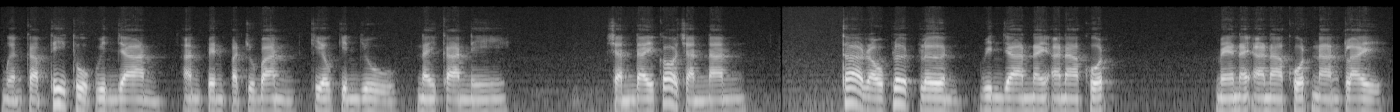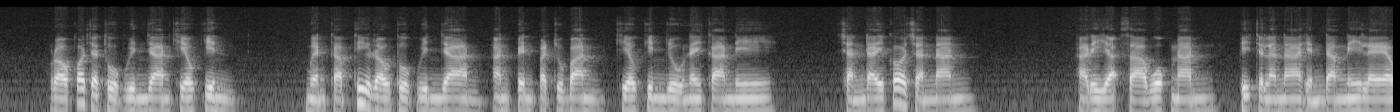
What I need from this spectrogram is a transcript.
เหมือนกับที่ถูกวิญญาณอันเป็นปัจจุบันเคี้ยวกินอยู่ในการนี้ ฉันใดก็ฉันนั้น ถ้าเราเพลิดเพลินวิญญาณในอนาคต แม้ในอนาคตนานไกล เราก็จะถูกวิญญาณเคี้ยวกิน เหมือนกับที่เราถูกวิญญาณอันเป็นปัจจุบันเคี้ยวกินอยู่ในการนี้ ฉันใดก็ฉันนั้น อริยสาวกนั้นพิจารณาเห็นดังนี้แล้ว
